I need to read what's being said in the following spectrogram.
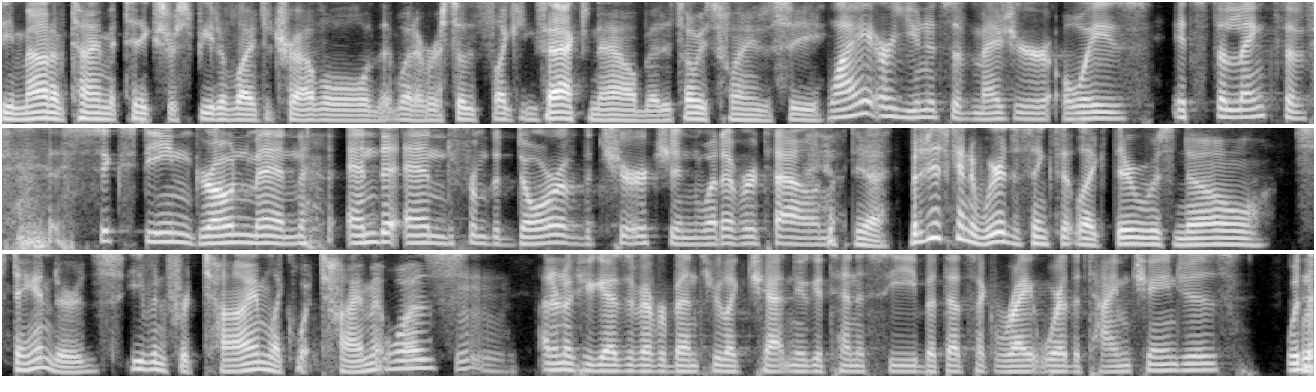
The amount of time it takes for speed of light to travel, that whatever. So it's like exact now, but it's always funny to see. Why are units of measure always? It's the length of 16 grown men end to end from the door of the church in whatever town. Yeah. But it is kind of weird to think that like there was no standards even for time, like what time it was. Mm-mm. I don't know if you guys have ever been through like Chattanooga, Tennessee, but that's like right where the time change is. Wouldn't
